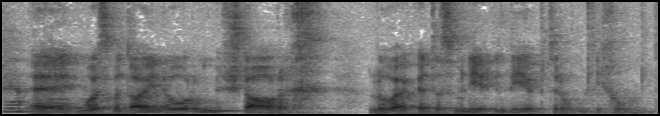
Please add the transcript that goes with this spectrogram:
ja. äh, muss man da enorm stark schauen, dass man irgendwie über die Runde kommt.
